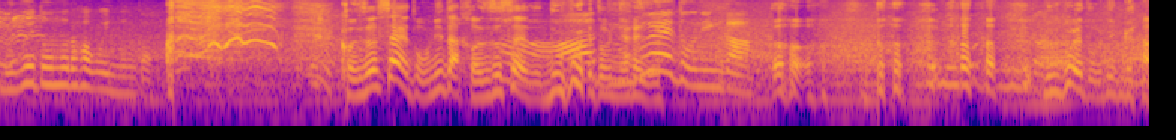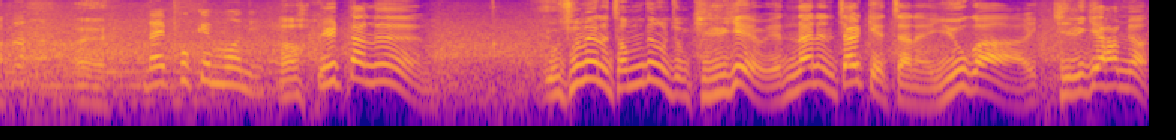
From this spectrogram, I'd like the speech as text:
누구의 돈으로 하고 있는가? 건설사의 돈이다. 건설사의 돈. 누구의 아, 돈이 아니라 누구의 돈인가? 누구의 돈인가. 네. 나의 포켓몬이. 어, 일단은 요즘에는 점등을 좀 길게 해요. 옛날에는 짧게 했잖아요. 이유가 길게 하면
